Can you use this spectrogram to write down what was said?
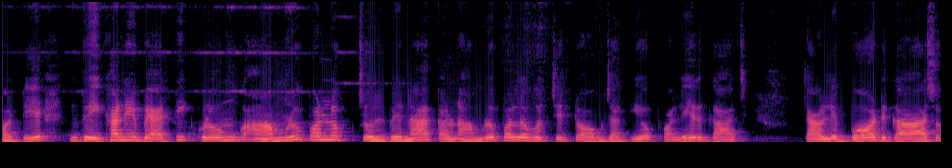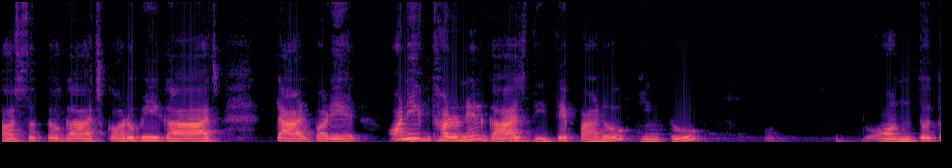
ঘটে, কিন্তু এখানে ব্যতিক্রম আম্রপল্লব চলবে না, কারণ আম্রপল্লব হচ্ছে টক জাতীয় ফলের গাছ। তাহলে বট গাছ, অশ্বত্থ গাছ, করবি গাছ, তারপরে অনেক ধরনের গাছ দিতে পারো, কিন্তু অন্তত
